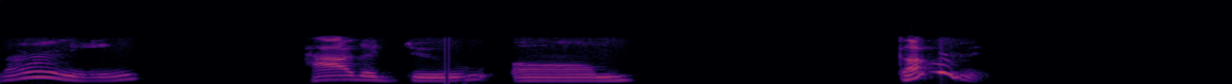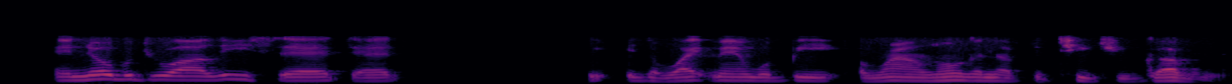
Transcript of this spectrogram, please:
learning how to do um, government. And Noble Drew Ali said that the white man would be around long enough to teach you government.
